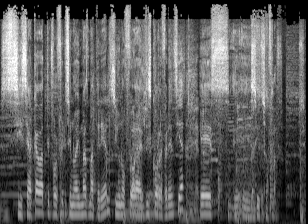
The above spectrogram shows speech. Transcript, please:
si se acaba Tear for Fears y no hay más material, si uno fuera el disco referencia, es eh, eh, Seeds of Love. Sí.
